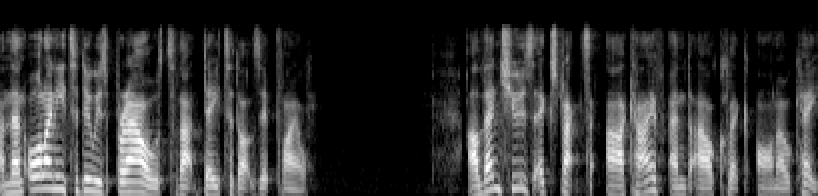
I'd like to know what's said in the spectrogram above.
And then all I need to do is browse to that data.zip file. I'll then choose extract archive and I'll click on OK.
